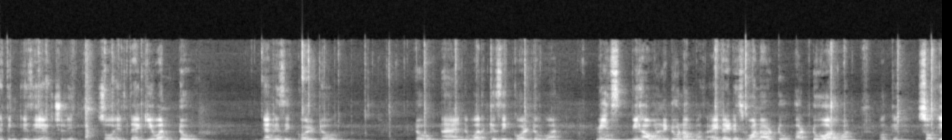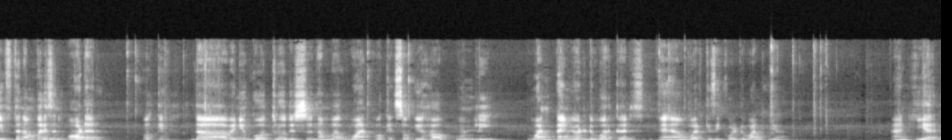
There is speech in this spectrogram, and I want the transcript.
i think easy actually. So if they are given two n is equal to 2 and work is equal to 1 means we have only two numbers. Either it is 1 or 2 or 2 or 1 okay. So if the number is in order okay the when you go through this number 1 okay so you have only one time you have to do work. That is uh, work is equal to 1 here. And here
